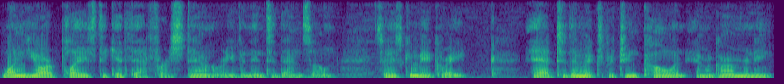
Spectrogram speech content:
one yard plays to get that first down or even into the end zone. So he's going to be a great add to the mix between Cohen and Montgomery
